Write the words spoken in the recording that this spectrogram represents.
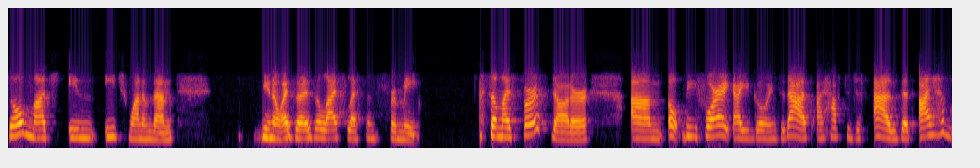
so much in each one of them you know as a, as a life lesson for me so my first daughter um, oh before I, I go into that i have to just add that i have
